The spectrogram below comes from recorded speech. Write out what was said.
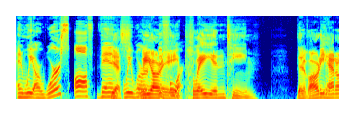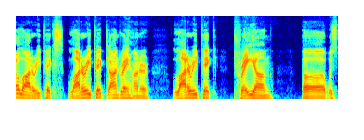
and we are worse off than yes, we were we are before. a play-in team that have already had our lottery picks. Lottery picked Andre Hunter. Lottery pick Trae Young. Uh, was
